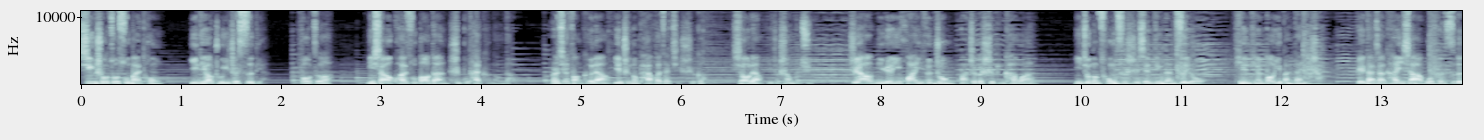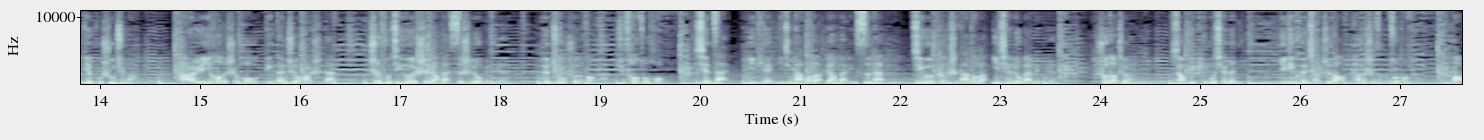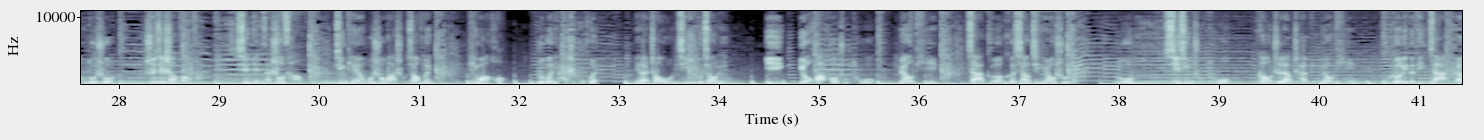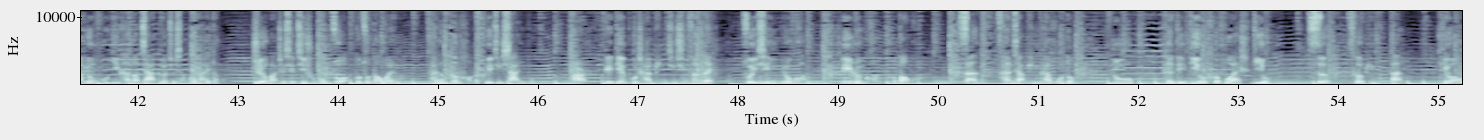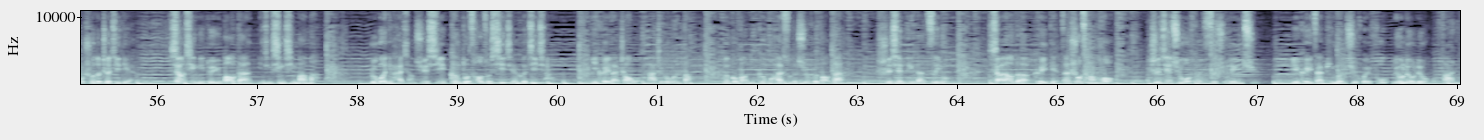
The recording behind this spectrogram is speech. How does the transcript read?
新手做速卖通一定要注意这四点，否则你想要快速爆单是不太可能的，而且访客量也只能徘徊在几十个，销量也就上不去。只要你愿意花一分钟把这个视频看完，你就能从此实现订单自由，天天爆一百单以上。给大家看一下我粉丝的店铺数据吧。他二月一号的时候订单只有二十单，支付金额是两百四十六美元。根据我说的方法去操作后，现在一天已经达到了两百零四单，金额更是达到了一千六百美元。说到这，想必屏幕前的你一定很想知道他们是怎么做到的。话不多说，直接上方法，先点赞收藏。今天我手把手教会你。听完后，如果你还是不会，你来找我进一步交流。一、优化好主图、标题、价格和详情描述等，如吸睛主图、高质量产品标题、合理的定价，让用户一看到价格就想购买等。只有把这些基础工作都做到位了，才能更好的推进下一步。二、给店铺产品进行分类，做一些引流款、利润款和爆款。三、参加平台活动，如特迪 deal 和 flash deal。四、测评补单。听完我说的这几点，相信你对于爆单已经信心满满。如果你还想学习更多操作细节和技巧，你可以来找我拿这个文档，能够帮你更快速的学会爆单，实现订单自由。想要的可以点赞收藏后，直接去我粉丝群领取，也可以在评论区回复六六六，我发你。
